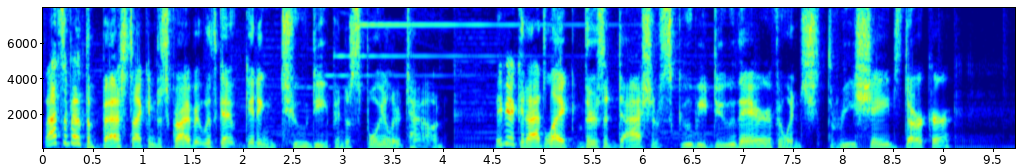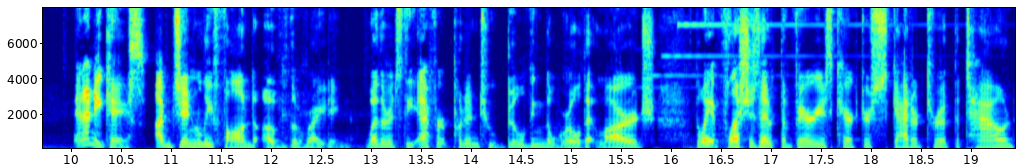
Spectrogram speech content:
that's about the best I can describe it without getting too deep into spoiler town. Maybe I could add like, there's a dash of Scooby-Doo there if it went sh three shades darker. In any case, I'm genuinely fond of the writing, whether it's the effort put into building the world at large, the way it fleshes out the various characters scattered throughout the town,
